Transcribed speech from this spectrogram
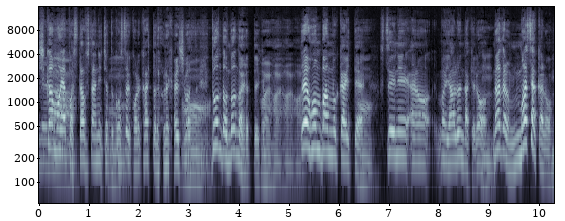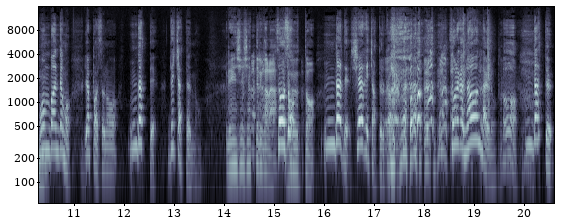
しかもやっぱスタッフさんにちょっとこっそりこれカットでお願いしますうん。どんどんどんどんやっていく。の、はいはいはいはい。で本番迎えて、うん。普通にあの、まあ、やるんだけど、んなんだろうまさかの本番でも、やっぱそのんだって出ちゃってんの練習しちゃってるからそうそう。ずっと。んだって仕上げちゃってるから。それが治んないの。ん。だって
